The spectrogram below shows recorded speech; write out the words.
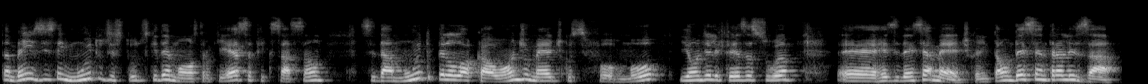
Também existem muitos estudos que demonstram que essa fixação se dá muito pelo local onde o médico se formou e onde ele fez a sua é, residência médica. Então, descentralizar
